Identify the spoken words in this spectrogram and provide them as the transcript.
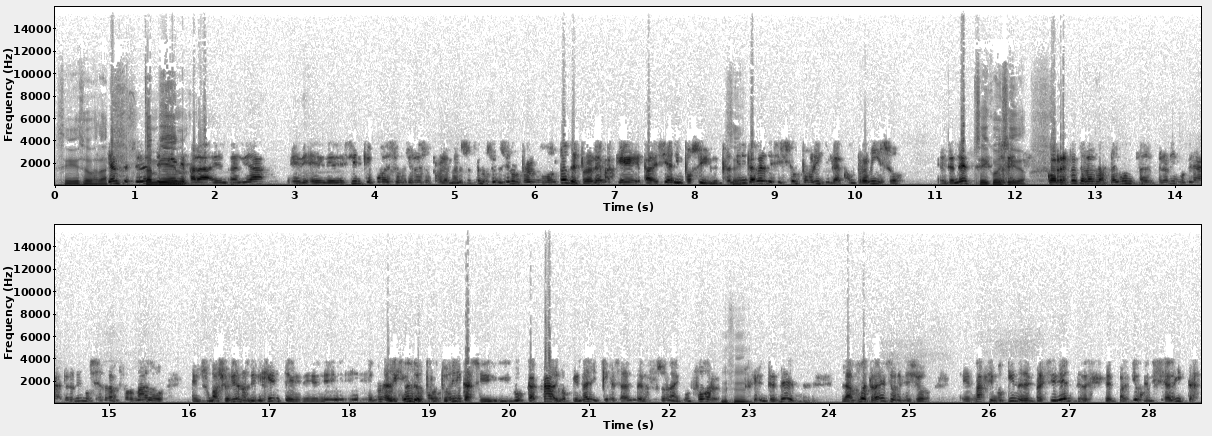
Sí, eso es verdad. ¿Qué antecedentes también... tiene para, en realidad, eh, de, decir que puede solucionar esos problemas. Nosotros hemos solucionado un, montón de problemas que parecían imposibles, pero tiene que haber decisión política, compromiso, ¿entendés? Sí, coincido. con respecto a la otra pregunta del peronismo, que el peronismo se ha transformado en su mayoría los dirigentes en una legión de oportunistas y, busca cargos, que nadie quiere salir de la zona de confort, ¿entendés? La muestra de eso, qué sé yo, el Máximo Kirchner es el presidente del Partido Judicialista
